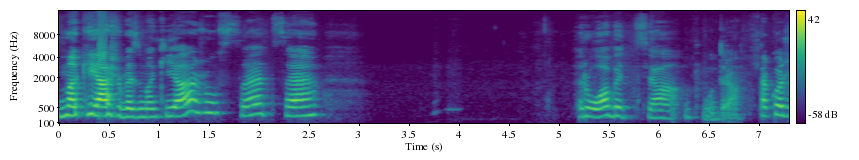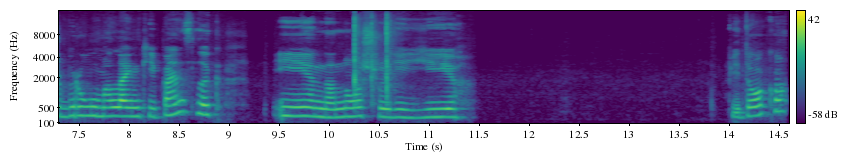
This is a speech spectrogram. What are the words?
Макіяж без макіяжу, все це робить ця пудра. Також беру маленький пензлик і наношу її під око.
